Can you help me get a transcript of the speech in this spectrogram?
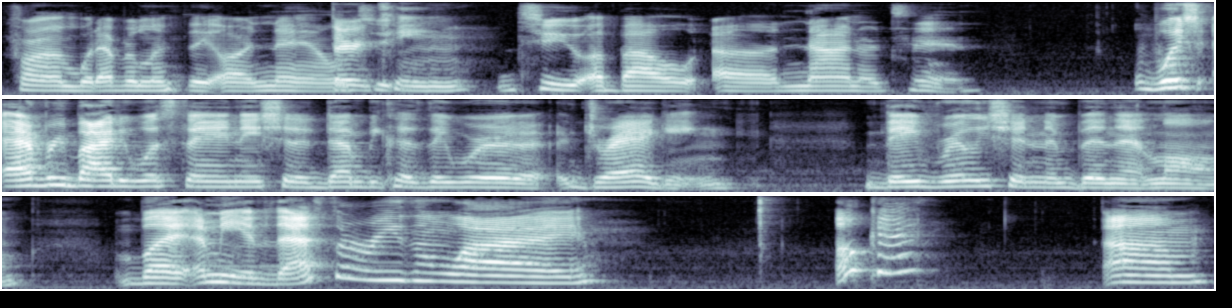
from whatever length they are now, thirteen, to, to about uh nine or ten which everybody was saying they should have done because they were dragging. They really shouldn't have been that long. But I mean, if that's the reason why, okay. Um,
